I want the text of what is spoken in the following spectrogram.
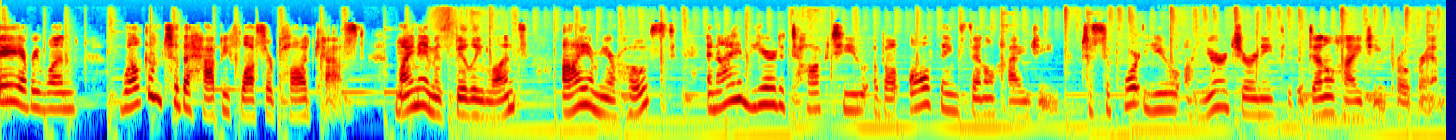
Hey everyone, welcome to the Happy Flosser podcast. My name is Billy Lunt. I am your host, and I am here to talk to you about all things dental hygiene to support you on your journey through the dental hygiene program.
